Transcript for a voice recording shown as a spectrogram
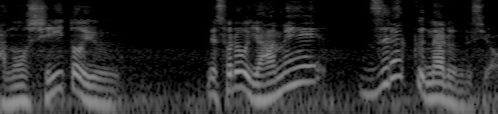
楽しいというで、それをやめづらくなるんですよ。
